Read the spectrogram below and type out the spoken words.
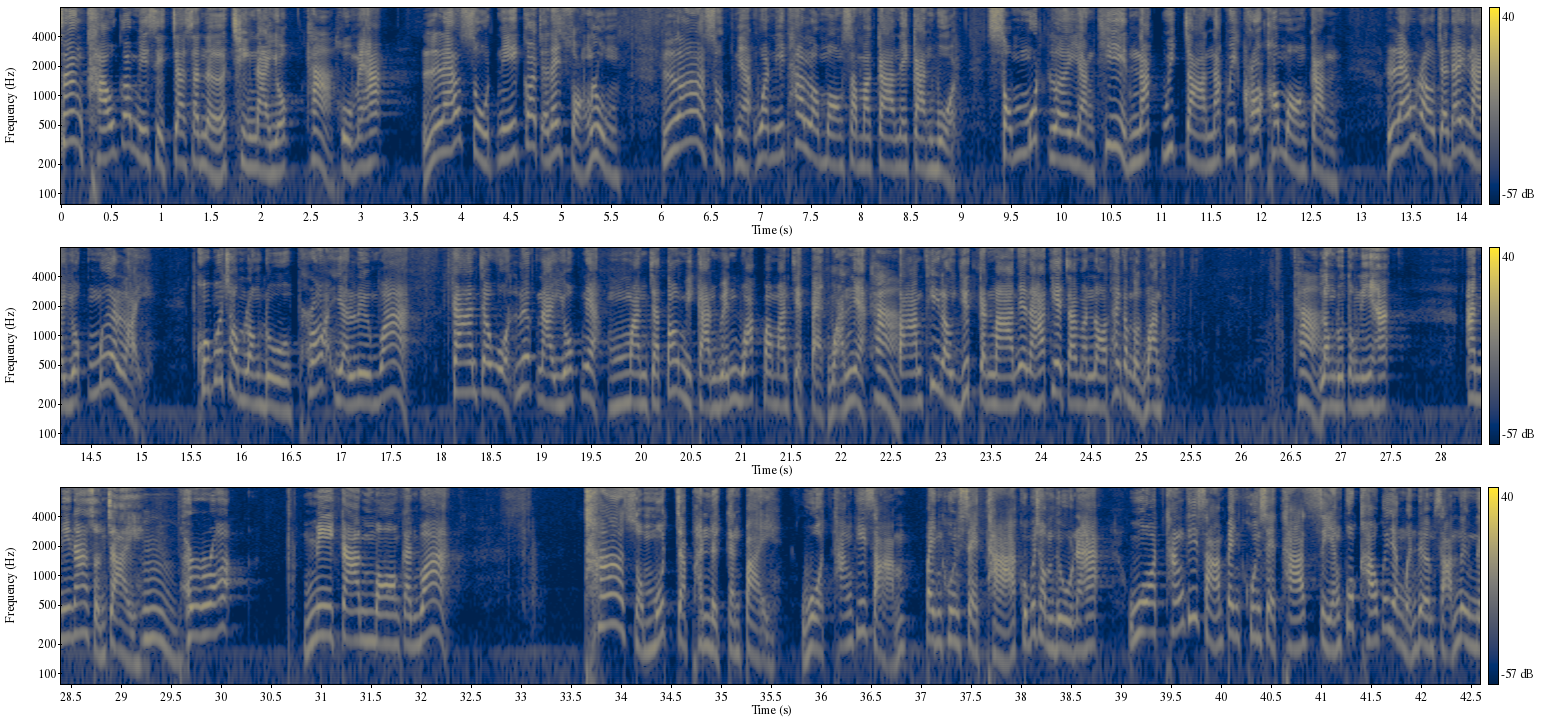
ซึ่งเขาก็มีสิทธิ์จะเสนอชิงนายกค่ะถูกไหมฮะ แล้วสูตรนี้ก็จะได้สองลุง ล่าสุดเนี่ยวันนี้ถ้าเรามองสมการในการโหวตสมมุติเลยอย่างที่นักวิจารณ์นักวิเคราะห์เขามองกัน แล้วเราจะได้นายกเมื่อไหร่ คุณผู้ชมลองดู เพราะอย่าลืมว่าการจะโหวตเลือกนายกเนี่ยมันจะต้องมีการเว้นวรรคประมาณ 7-8 วันเนี่ยค่ะตามที่เรายึดกันมาเนี่ยนะฮะที่อาจารย์วันนอร์ท่านกำหนดวันค่ะ ลองดูตรงนี้ฮะ อันนี้น่าสนใจอืมเพราะมีการมองกันว่า ถ้าสมมุติจะผนึกกันไปโหวตครั้งที่ 3 เป็นคุณเศรษฐาคุณผู้ชมดูนะฮะโหวตครั้งที่ 3 เป็นคุณเศรษฐาเสียงพวกเขาก็ยังเหมือนเดิม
